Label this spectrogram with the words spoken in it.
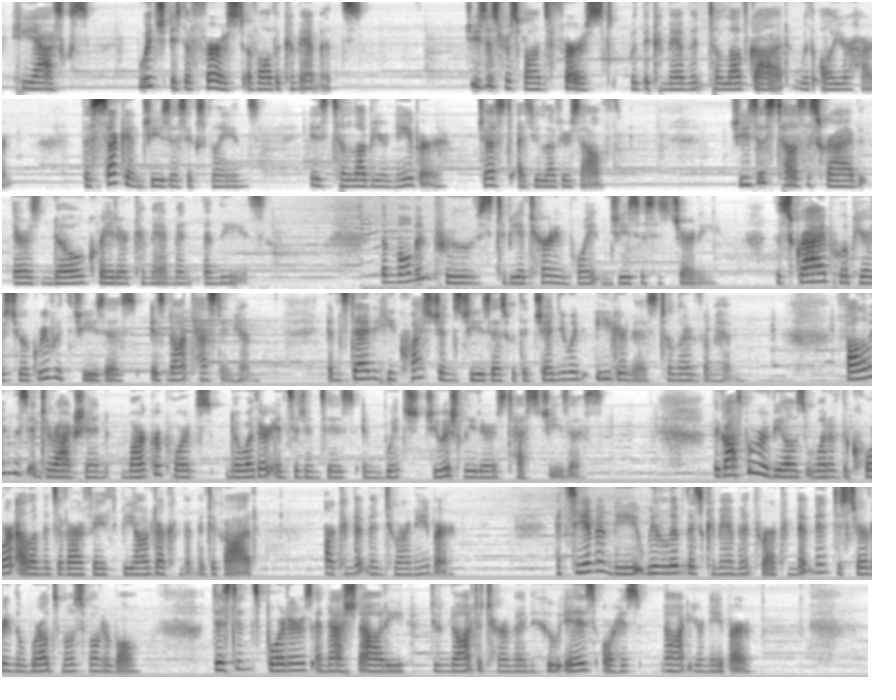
He asks, Which is the first of all the commandments? Jesus responds first with the commandment to love God with all your heart. The second, Jesus explains, is to love your neighbor just as you love yourself. Jesus tells the scribe there is no greater commandment than these. The moment proves to be a turning point in Jesus' journey. The scribe, who appears to agree with Jesus, is not testing him. Instead, he questions Jesus with a genuine eagerness to learn from him. Following this interaction, Mark reports no other incidences in which Jewish leaders test Jesus. The Gospel reveals one of the core elements of our faith beyond our commitment to God our commitment to our neighbor. At CMMB, we live this commandment through our commitment to serving the world's most vulnerable. Distance, borders, and nationality do not determine who is or is not your neighbor.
